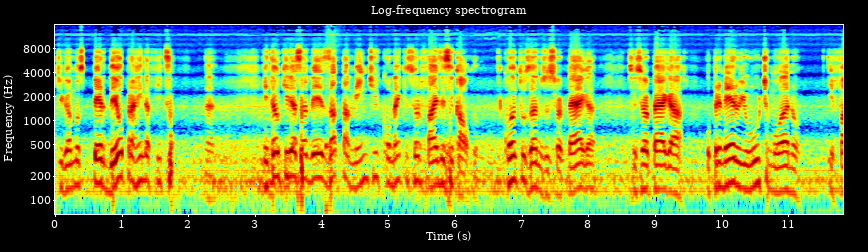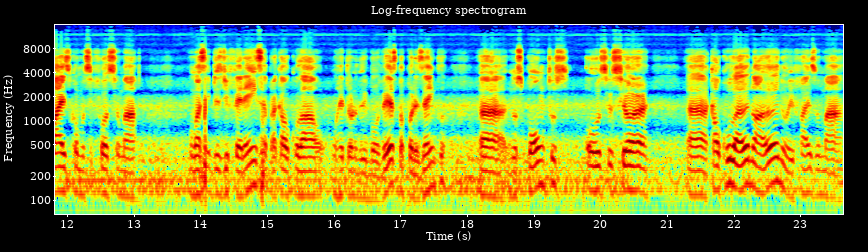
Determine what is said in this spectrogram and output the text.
digamos, perdeu para a renda fixa. Né? Então eu queria saber exatamente como é que o senhor faz esse cálculo. Quantos anos o senhor pega? Se o senhor pega o primeiro e o último ano e faz como se fosse uma, uma simples diferença para calcular um retorno do Ibovespa, por exemplo, uh, nos pontos ou se o senhor uh, calcula ano a ano e faz uma,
